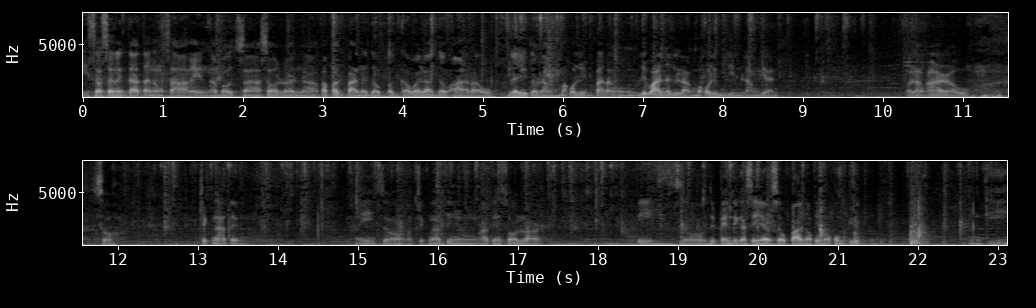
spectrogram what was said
Isa sa nagtatanong sa akin about sa solar na kapag paano daw pagka wala daw araw, ganito lang, makulim, parang liwanag lang, makulimlim lang yan. Walang araw. So, check natin. Okay, so check natin yung ating solar. Okay, so depende kasi yan. So, paano kino-compute. Okay,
